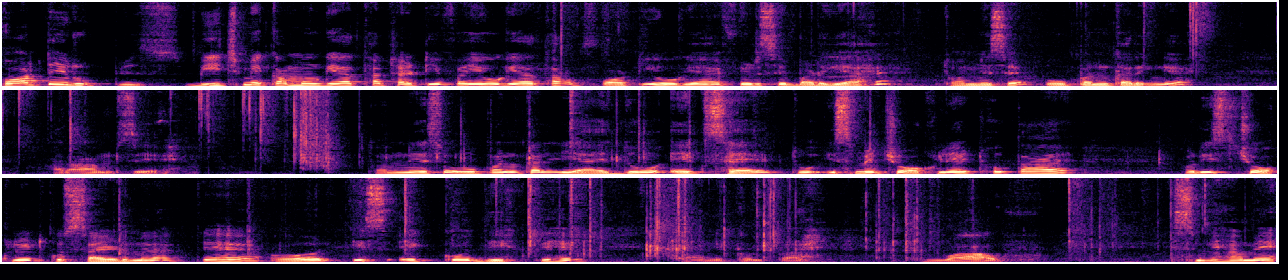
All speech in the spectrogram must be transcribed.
फोर्टी रुपीज़ बीच में कम हो गया था थर्टी फाइव हो गया था फोर्टी हो गया है, फिर से बढ़ गया है। तो हम इसे ओपन करेंगे। आराम से। तो हमने इसे ओपन कर लिया है। दो एग्स है तो इसमें चॉकलेट होता है और इस चॉकलेट को साइड में रखते हैं और इस एग को देखते हैं क्या निकलता है। वाव इसमें हमें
